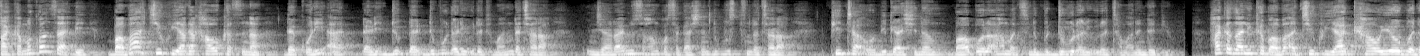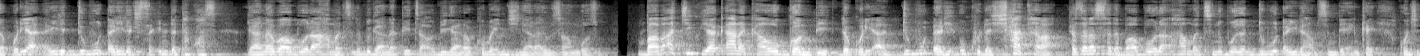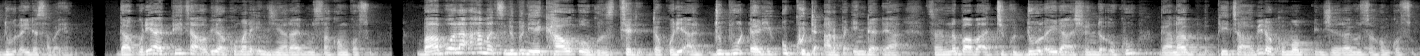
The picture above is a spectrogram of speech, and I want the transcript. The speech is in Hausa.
sakamakon zaɓe baba atiku ya kawo katsina da ƙuri'a 489 jara musu hankwasa gashi nan 69 peter obi gashi nan babola ahmad tinubu 482 haka zalika baba atiku ya kawo yoba da ƙuri'a 198 ga na babola ahmad tinubu ga na peter obi ga na kuma injiniya rayu hangozo Baba Atiku ya ƙara kawo Gombe da ƙuri'a 319 tazararsa da Babola Ahmad Tinubu wajen 150 da 'yan kai kunci 170. Ga ƙuri'a Peter Obi ga kuma na injiniya Rabi Musa Kwankwaso. Babola Ahmad Tinubu ne ya kawo Ogun State da ƙuri'a 341 sannan na Baba Atiku 123 ga na Peter Obi da kuma injiniya Rabi Musa Kwankwaso.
